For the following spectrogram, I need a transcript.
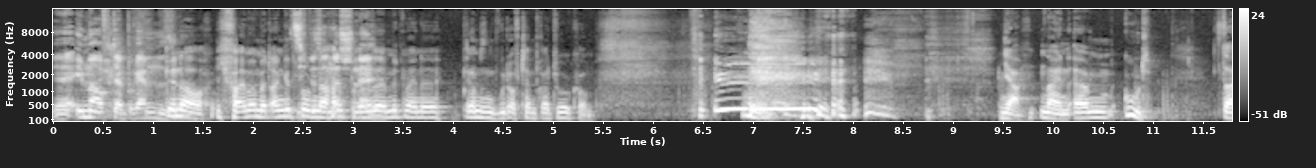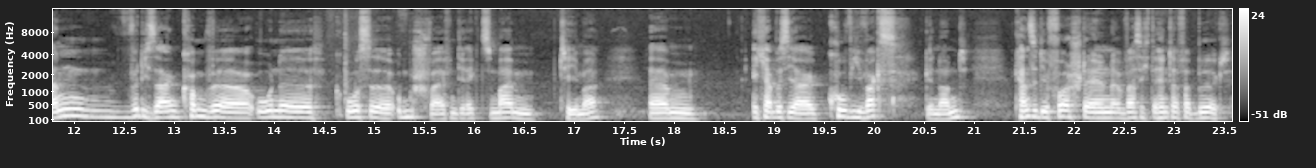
ja immer auf der Bremse. genau, ich fahre immer mit angezogener Handbremse, damit meine Bremsen gut auf Temperatur kommen. ja, nein, ähm, gut. Dann würde ich sagen, kommen wir ohne große Umschweifen direkt zu meinem Thema. Ähm, ich habe es ja Covivax genannt. Kannst du dir vorstellen, was sich dahinter verbirgt?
